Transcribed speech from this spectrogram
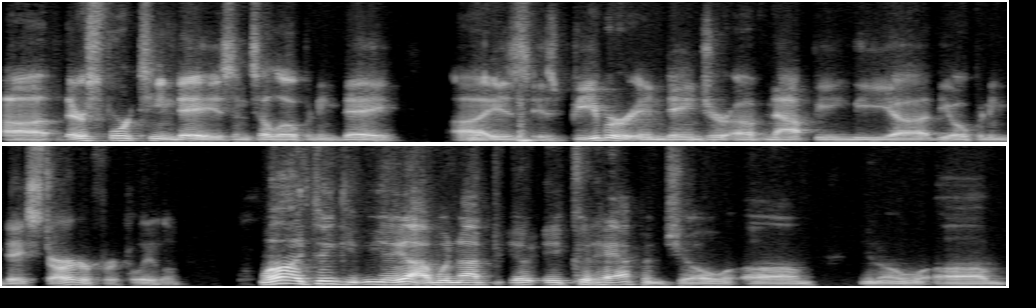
Uh, there's 14 days until opening day. Uh, is is Bieber in danger of not being the uh, the opening day starter for Cleveland? Well, I think yeah, I would not. It, it could happen, Joe. Um, you know, um,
